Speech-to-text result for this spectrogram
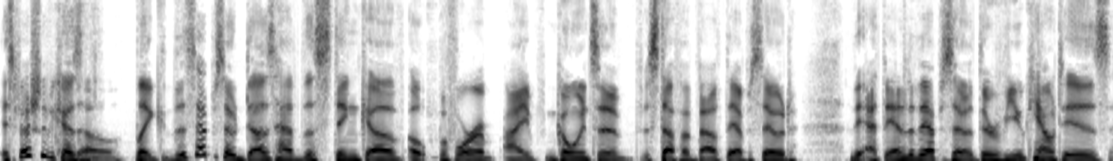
Especially because So- like this episode does have the stink of oh before I go into stuff about the episode the, at the end of the episode their view count is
